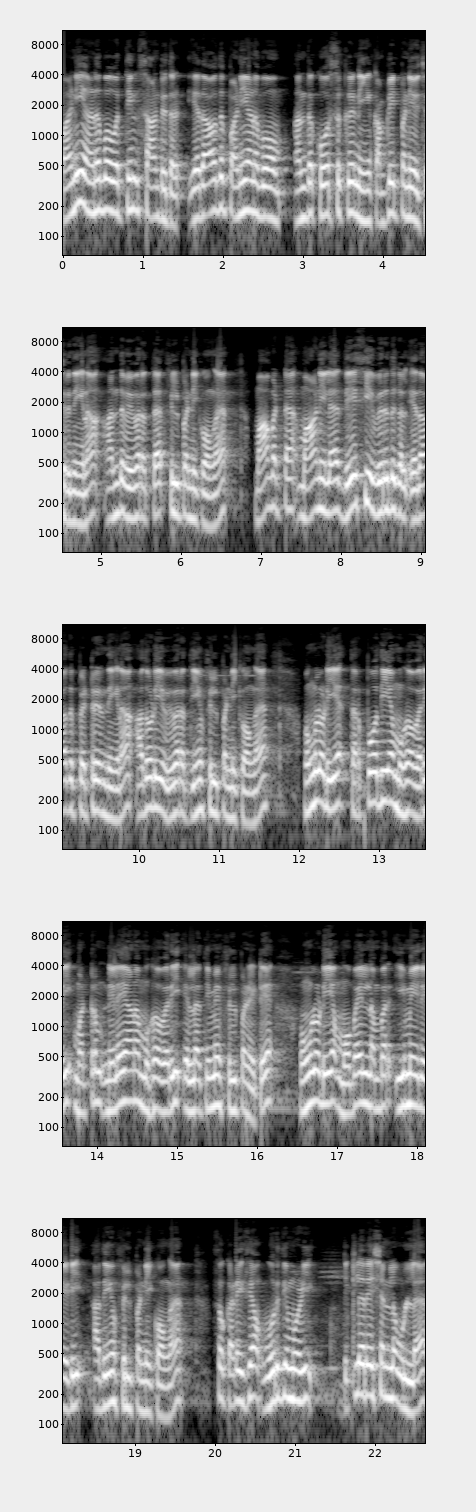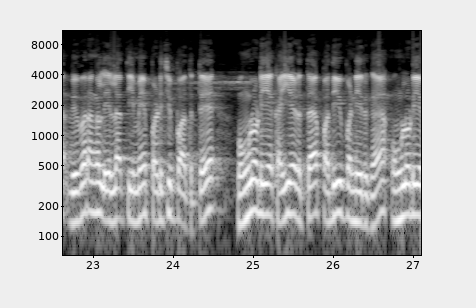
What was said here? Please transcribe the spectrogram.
பணி அனுபவத்தின் சான்றிதழ். ஏதாவது பணி அனுபவம் அந்த கோர்ஸுக்கு நீங்கள் கம்ப்ளீட் பண்ணி வச்சுருந்தீங்கன்னா அந்த விவரத்தை ஃபில் பண்ணிக்கோங்க. மாவட்ட மாநில தேசிய விருதுகள் ஏதாவது பெற்றிருந்தீங்கன்னா அதோடைய விவரத்தையும் ஃபில் பண்ணிக்கோங்க. உங்களுடைய தற்போதைய முகவரி மற்றும் நிலையான முகவரி எல்லாத்தையுமே ஃபில் பண்ணிவிட்டு உங்களுடைய மொபைல் நம்பர் இமெயில் ஐடி அதையும் ஃபில் பண்ணிக்கோங்க. ஸோ கடைசியாக உறுதிமொழி டிக்ளரேஷனில் உள்ள விவரங்கள் எல்லாத்தையுமே படித்து பார்த்துட்டு உங்களுடைய கையெழுத்தை பதிவு பண்ணியிருங்க உங்களுடைய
